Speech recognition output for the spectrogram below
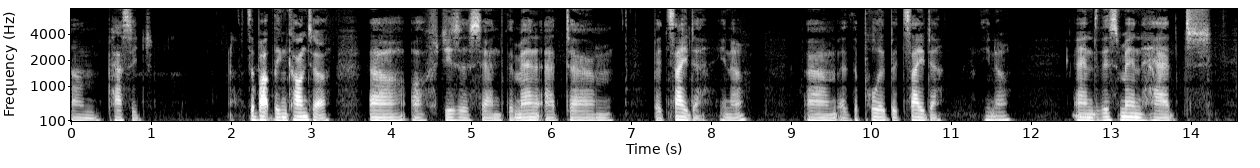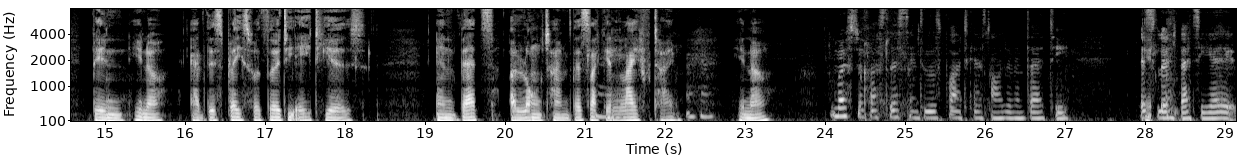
um, passage. It's about the encounter uh, of Jesus and the man at um, Bethsaida, you know, um, at the pool at Bethsaida, you know, and this man had been, you know, at this place for 38 years. And that's a long time. That's like a lifetime, Mhm. you know? Most of us listening to this podcast aren't even 30. It's learned 38.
